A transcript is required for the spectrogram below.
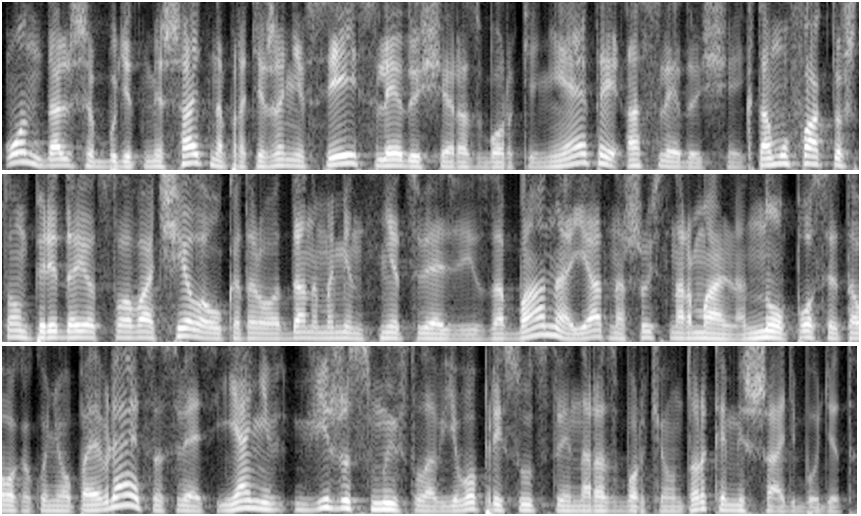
он дальше будет мешать на протяжении всей следующей разборки. Не этой, а следующей. К тому факту, что он передает слова чела, у которого в данный момент нет связи из-за бана, я отношусь нормально. Но после того, как у него появляется связь, я не вижу смысла в его присутствии на разборке. Он только мешать будет.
